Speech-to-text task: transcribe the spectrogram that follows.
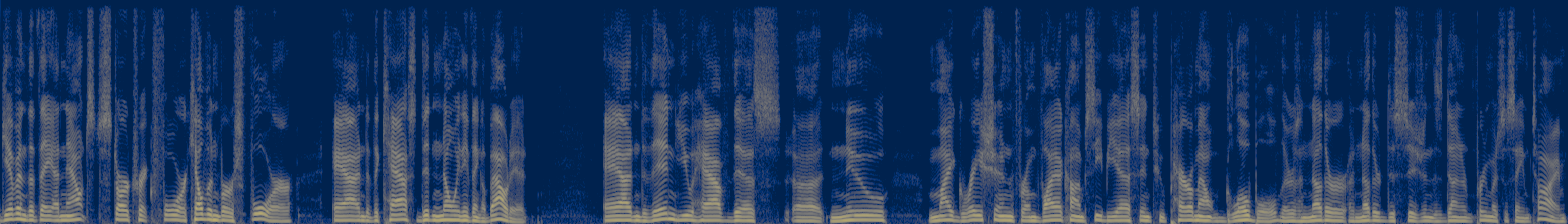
given that they announced Star Trek 4, Kelvinverse 4, and the cast didn't know anything about it. And then you have this uh, new migration from Viacom CBS into Paramount Global. There's another another decision that's done at pretty much the same time.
